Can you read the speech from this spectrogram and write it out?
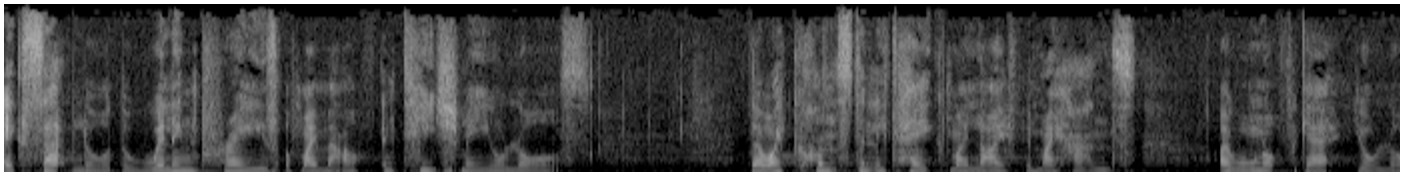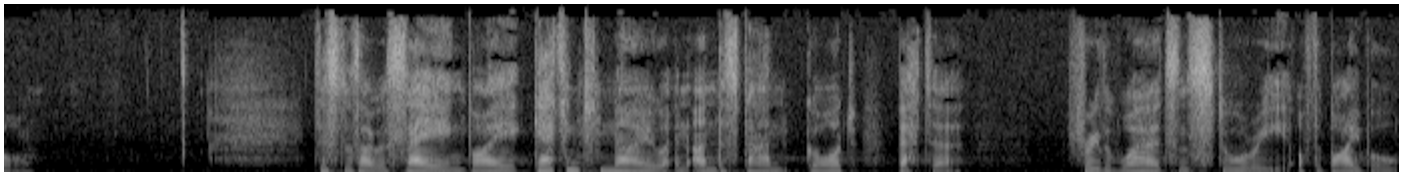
Accept, Lord, the willing praise of my mouth and teach me your laws. Though I constantly take my life in my hands, I will not forget your law. Just as I was saying, by getting to know and understand God better through the words and story of the Bible,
